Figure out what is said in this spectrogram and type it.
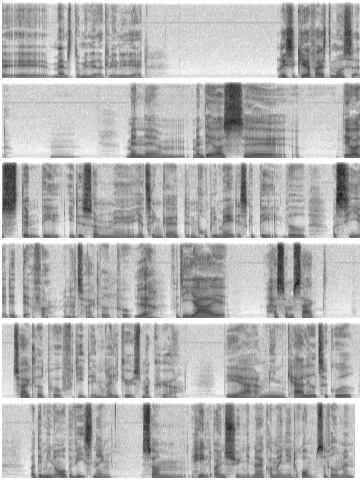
øh, øh, mandsdomineret kvindeideal, risikerer faktisk det modsatte. Mm. Men, øh, men det er også... Øh, det er også den del i det, som øh, jeg tænker er den problematiske del ved at sige, at det er derfor, man har tørklædet på. Ja. Fordi jeg har som sagt tørklædet på, fordi det er en religiøs markør. Det er min kærlighed til Gud, og det er min overbevisning, som helt øjensynligt, når jeg kommer ind i et rum, så ved man,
